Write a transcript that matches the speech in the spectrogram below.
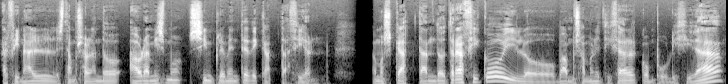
al final, estamos hablando ahora mismo simplemente de captación. Estamos captando tráfico y lo vamos a monetizar con publicidad,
